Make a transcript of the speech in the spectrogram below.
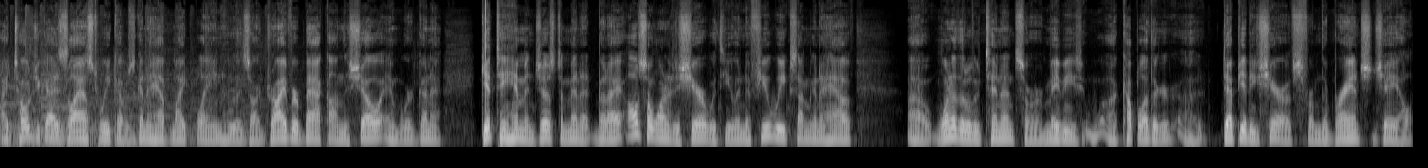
I told you guys last week I was going to have Mike Blain, who is our driver, back on the show, and we're going to get to him in just a minute. But I also wanted to share with you in a few weeks, I'm going to have uh, one of the lieutenants or maybe a couple other uh, deputy sheriffs from the branch jail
